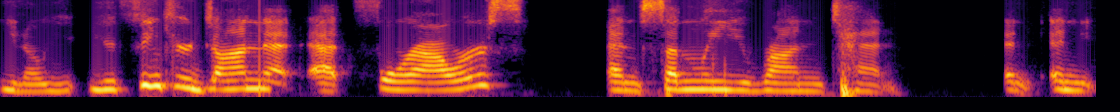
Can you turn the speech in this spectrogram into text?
you know you, you think you're done at, at four hours and suddenly you run 10 and and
